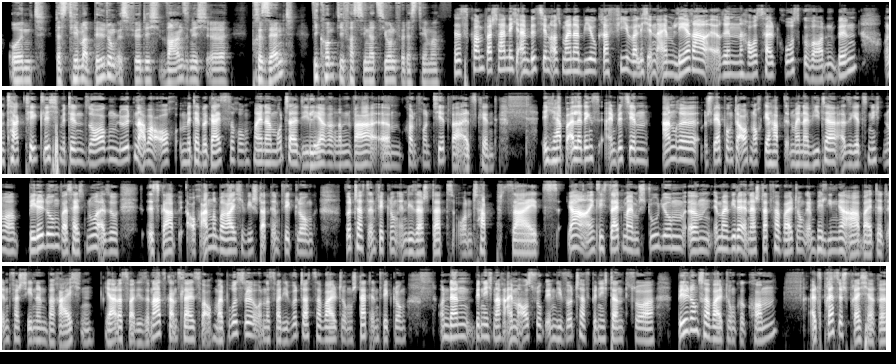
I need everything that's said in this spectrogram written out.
Und das Thema Bildung ist für dich wahnsinnig äh, präsent. Wie kommt die Faszination für das Thema? Das kommt wahrscheinlich ein bisschen aus meiner Biografie, weil ich in einem Lehrerinnenhaushalt groß geworden bin und tagtäglich mit den Sorgen, Nöten, aber auch mit der Begeisterung meiner Mutter, die Lehrerin war, ähm, konfrontiert war als Kind. Ich habe allerdings ein bisschen andere Schwerpunkte auch noch gehabt in meiner Vita. Also jetzt nicht nur Bildung, was heißt nur, also es gab auch andere Bereiche wie Stadtentwicklung, Wirtschaftsentwicklung in dieser Stadt und habe seit, ja, eigentlich seit meinem Studium ähm, immer wieder in der Stadtverwaltung in Berlin gearbeitet, in verschiedenen Bereichen. Ja, das war die Senatskanzlei, es war auch mal Brüssel und das war die Wirtschaftsverwaltung, Stadtentwicklung. Und dann bin ich nach einem Ausflug in die Wirtschaft, bin ich dann zur Bildungsverwaltung gekommen als Pressesprecherin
